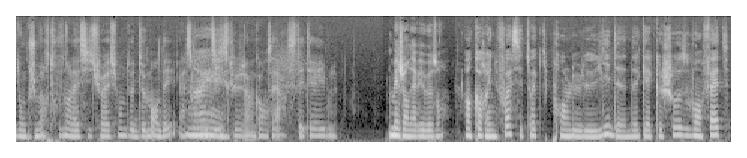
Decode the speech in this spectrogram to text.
Donc je me retrouve dans la situation de demander à ce qu'on Ouais. me dise que j'ai un cancer. C'était terrible. Mais j'en avais besoin. Encore une fois, c'est toi qui prends le lead de quelque chose où en fait,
